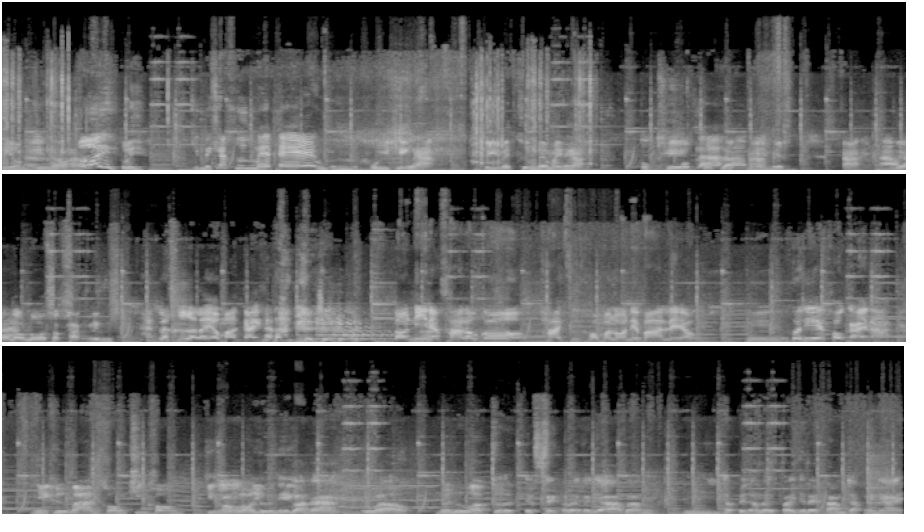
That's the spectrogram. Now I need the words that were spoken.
ไม่ยอมกินแล้วอะเอ้ยอุ้ยกินไปแค่ครึ่งเม็ดเอง อืมปุ๋ยทิ้งอะสี่เม็ดครึ่งได้ไหมเนี่ยโอเคครบแล้วแล้วห้าห้าเม็ดอะเอาเดี๋ยวละเรารอสักพักหนึ่ง แล้วคืออะไรเอามาใกล้ขนาดนี้ ตอนนี้นะคะเราก็พาคิงคองมารอในบ้านแล้ว อืม เพื่อที่ให้เขากลายร่างเนี่ยนี่คือบ้านของคิงคองคิงคองรออยู่ตรงนี้ก่อนนะ รู้เปล่า ไม่รู้ว่าเกิดเอฟเฟกต์อะไรกับยาบ้าง อืม ถ้าเป็นอะไรไปจะได้ตามจับง่าย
